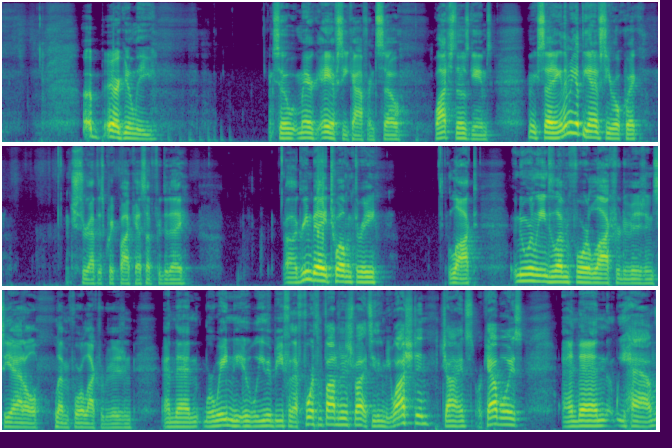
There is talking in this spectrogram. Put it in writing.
American League. So American AFC conference. So watch those games. exciting. And then we got the NFC real quick. Just to wrap this quick podcast up for today. Uh, Green Bay twelve and three, locked. New Orleans 11-4 locked for division. Seattle 11-4 locked for division. And then we're waiting. It will either be for that fourth and final division spot. It's either going to be Washington, Giants, or Cowboys. And then we have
